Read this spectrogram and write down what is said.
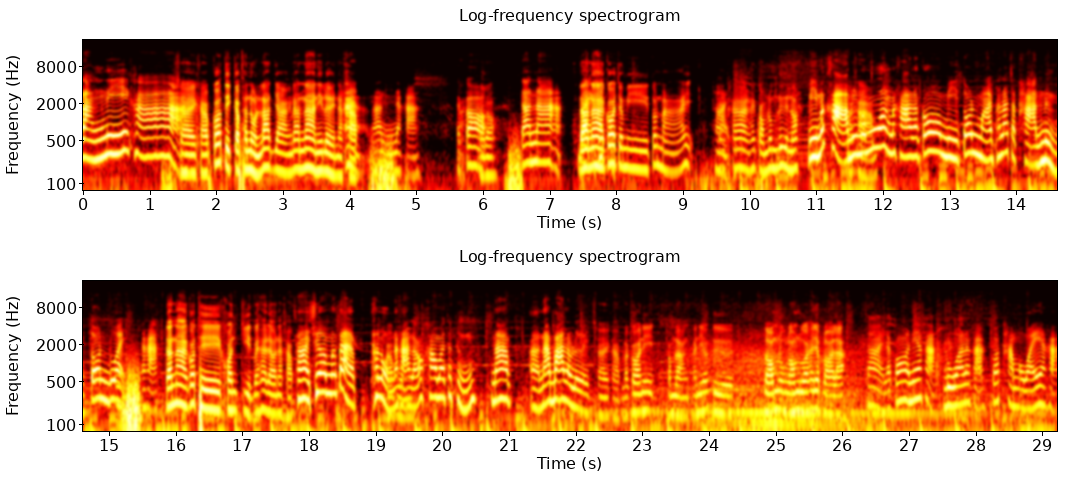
หลังนี้ค่ะใช่ครับ ก็ติดกับถนนลาดยางด้านหน้านี้เลยนะครับอ่าด้านนี้นะคะ แล้วก็เดี๋ยวเราด้านหน้า ด้านหน้าก็จะมีต้นไม้ใช่ ข้างๆให้ความร่มรื่นเนาะ มีมะขาม มีมะขามมะม่วงนะคะ แล้วก็มีต้นไม้พระราชทานหนึ่งต้นด้วยนะคะ ด้านหน้าก็เทคอนกรีตไว้ให้แล้วนะครับ ใช่ เชื่อมตั้งแต่ถนนนะครัคะ บผม แล้วก็เข้ามาจนถึงหน้าเอ่อหน้าบ้านเราเลย ใช่ครับ แล้วก็นี่กำลังอันนี้ก็คือล้อมลงล้อมรั้วให้เรียบร้อยแล้วใช่ แล้วก็เนี่ยค่ะ รั้วนะคะ ก็ทำเอาไว้อะค่ะ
